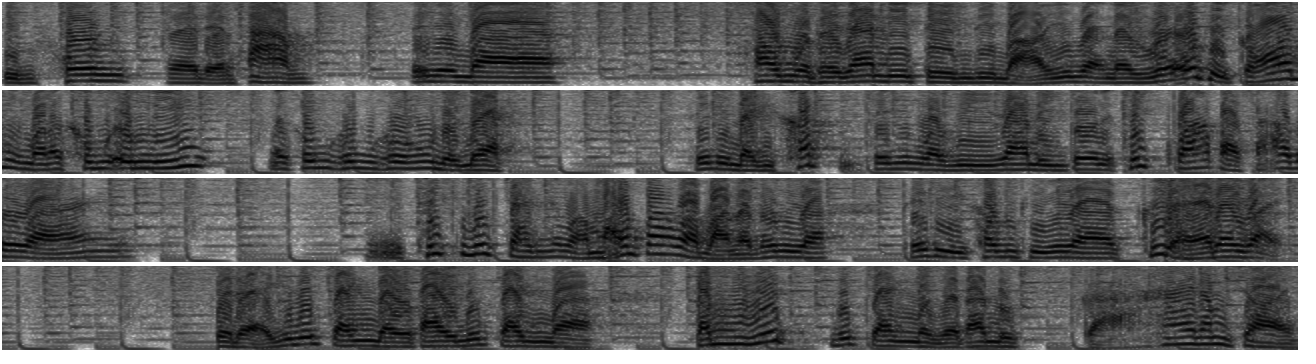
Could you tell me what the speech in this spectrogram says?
tìm phôi về để làm. Thế nhưng mà sau một thời gian đi tìm thì bảo như vậy là gỗ thì có nhưng mà nó không ưng ý nó không không không, không được đẹp. Thế thì đành khất. Thế nhưng mà vì gia đình tôi lại thích quá bà xã tôi bà ấy thích cái bức tranh nhưng mà máu quá và bảo là thôi bây giờ thế thì không thì bây giờ cứ để ở đây vậy. Để, để cái bức tranh đầu tay bức tranh mà tâm huyết bức tranh mà người ta đục cả hai năm trời.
